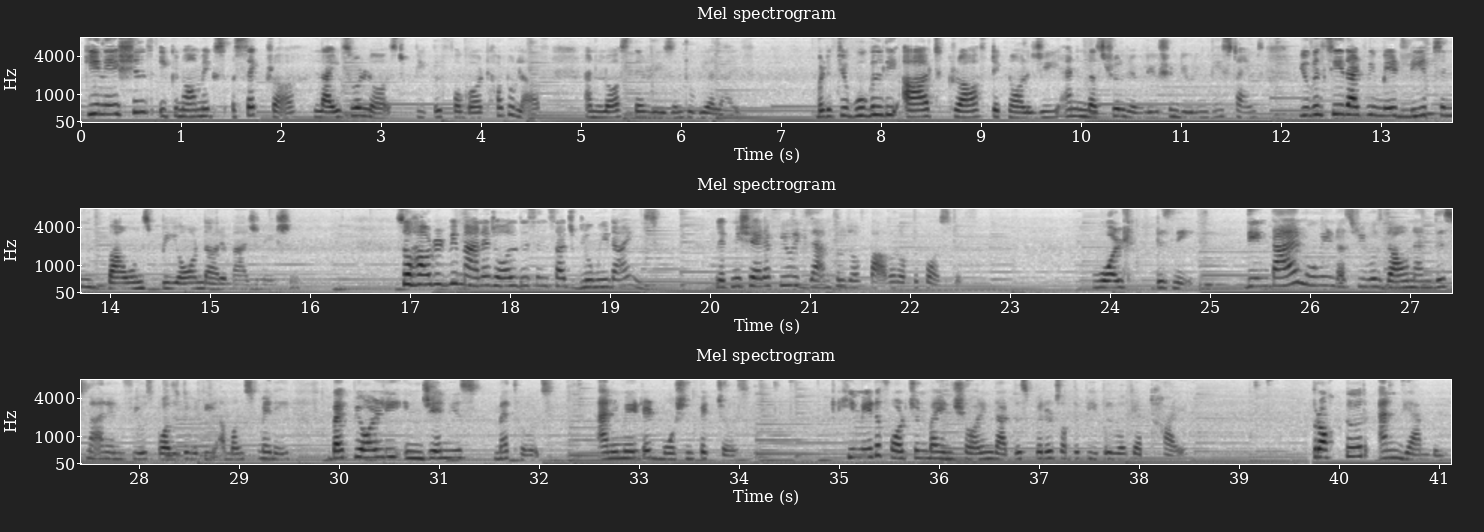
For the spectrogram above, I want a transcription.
Key nations, economics, etc., lives were lost, people forgot how to laugh and lost their reason to be alive. But if you Google the art, craft, technology, and industrial revolution during these times, you will see that we made leaps and bounds beyond our imagination. So, how did we manage all this in such gloomy times? Let me share a few examples of power of the positive. Walt Disney. The entire movie industry was down, and this man infused positivity amongst many by purely ingenious methods animated motion pictures. He made a fortune by ensuring that the spirits of the people were kept high. Procter and Gamble.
